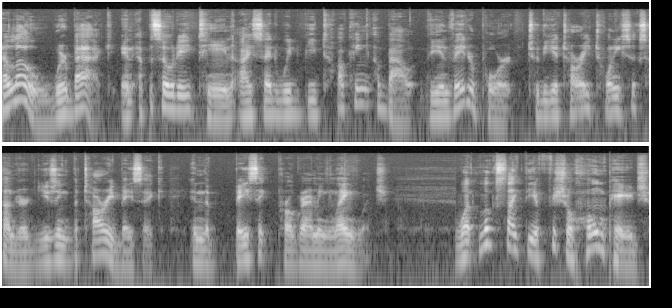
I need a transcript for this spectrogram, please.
Hello, we're back. In episode 18, I said we'd be talking about the Invader port to the Atari 2600 using Batari Basic in the basic programming language. What looks like the official homepage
